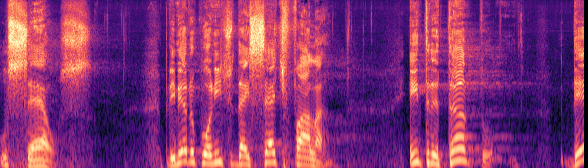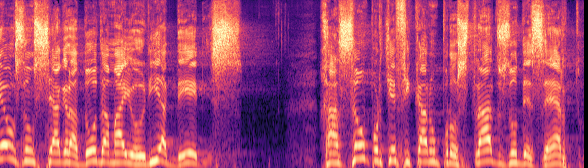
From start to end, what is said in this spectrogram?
os céus. 1 Coríntios 10, 7 fala: Entretanto, Deus não se agradou da maioria deles, razão porque ficaram prostrados no deserto.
